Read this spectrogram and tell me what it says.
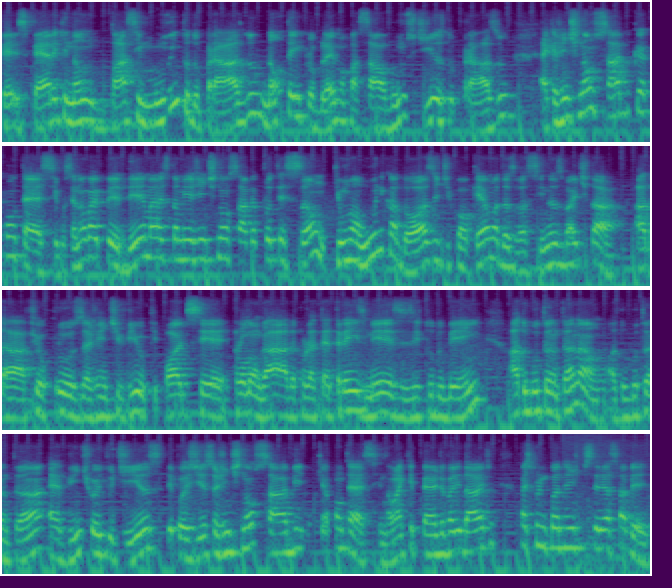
espera que não passe muito do prazo, não tem problema passar alguns dias do prazo, é que a gente não sabe o que acontece. Você não vai perder, mas também a gente não sabe a proteção que uma única dose de qualquer uma das vacinas vai te dar. A da Fiocruz a gente viu que pode ser prolongada por até três meses e tudo bem. A do Butantan não. A do Butantan é 28 dias. Depois disso a gente não sabe o que acontece. Não é que perde a validade, mas por enquanto a gente precisaria saber.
